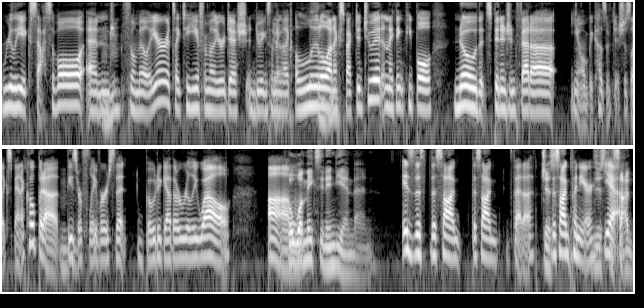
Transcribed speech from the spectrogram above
really accessible and mm-hmm. familiar. It's like taking a familiar dish and doing something yeah. like a little mm-hmm. unexpected to it. And I think people know that spinach and feta, you know, because of dishes like spanakopita, mm-hmm. these are flavors that go together really well. Um, but what makes it Indian then? is this the saag the saag feta Just- the saag paneer Just yeah the saag,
